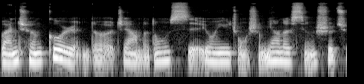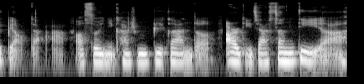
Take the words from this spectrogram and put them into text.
完全个人的这样的东西用一种什么样的形式去表达啊？所以你看什么毕赣的二 D 加三 D 啊，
